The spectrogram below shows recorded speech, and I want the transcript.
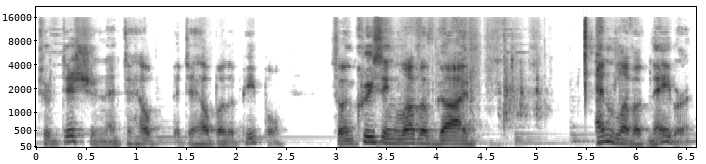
tradition and to help to help other people. So increasing love of God and love of neighbor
